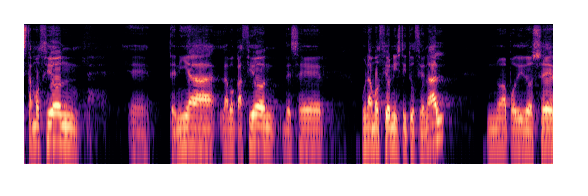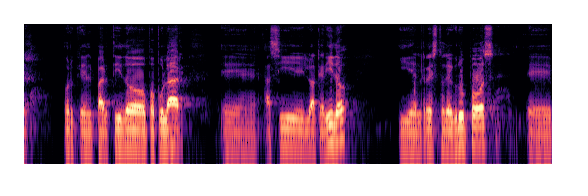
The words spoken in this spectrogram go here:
Esta moción eh, tenía la vocación de ser una moción institucional. No ha podido ser porque el Partido Popular eh, así lo ha querido y el resto de grupos eh,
